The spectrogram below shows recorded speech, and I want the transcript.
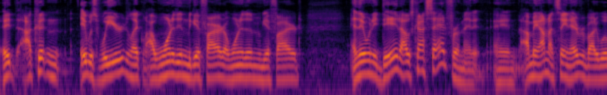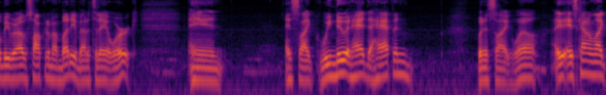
it I couldn't. It was weird. Like I wanted him to get fired. I wanted him to get fired. And then when he did, I was kind of sad for a minute. And I mean, I'm not saying everybody will be, but I was talking to my buddy about it today at work. And it's like we knew it had to happen, but it's like, well, it's kind of like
